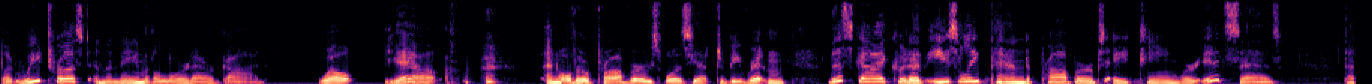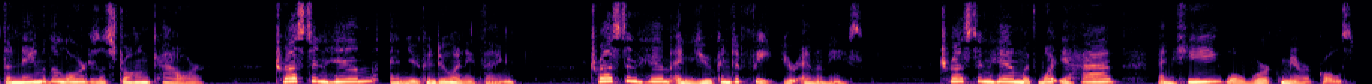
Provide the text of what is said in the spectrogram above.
but we trust in the name of the Lord our God. Well, yeah. and although Proverbs was yet to be written, this guy could have easily penned Proverbs 18, where it says that the name of the Lord is a strong tower. Trust in him, and you can do anything. Trust in him, and you can defeat your enemies. Trust in him with what you have, and he will work miracles.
